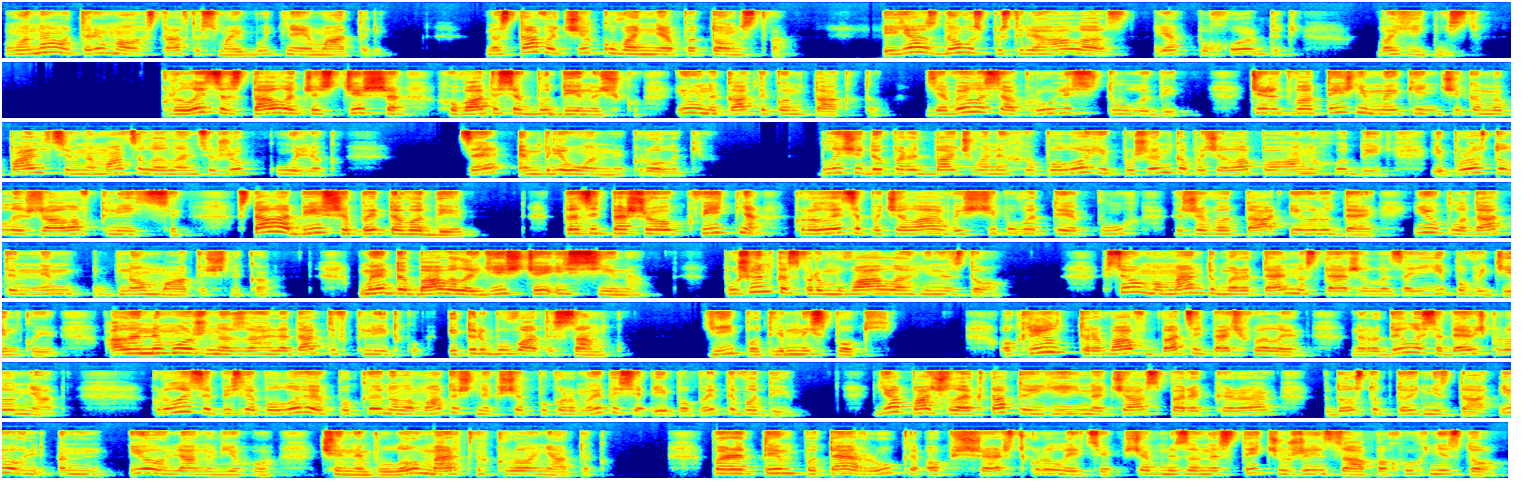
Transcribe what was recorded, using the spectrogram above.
Вона отримала статус майбутньої матері. Настав очікування потомства, і я знову спостерігала, як походить вагітність. Кролиця стала частіше ховатися в будиночку і уникати контакту. З'явилася округлість в тулубі. Через два тижні ми кінчиками пальців намацали ланцюжок кульок. Це ембріони кроликів. Ближче до передбачуваних пологів пушинка почала погано ходити і просто лежала в клітці. Стала більше пити води. 21 квітня кролиця почала вищіпувати пух з живота і грудей і укладати ним дно маточника. Ми додали їй ще і сіна. Пушинка сформувала гніздо. З цього моменту ми ретельно стежили за її поведінкою, але не можна заглядати в клітку і турбувати самку. Їй потрібний спокій. Окріл тривав 25 хвилин. Народилося 9 кроленят. Кролиця після пологів покинула маточник, щоб покормитися і попити води. Я бачила, як тато їй на час перекрив доступ до гнізда і, огля... і оглянув його, чи не було мертвих кроленяток. Перед тим потер руки об шерсть кролиці, щоб не занести чужий запах у гніздо.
